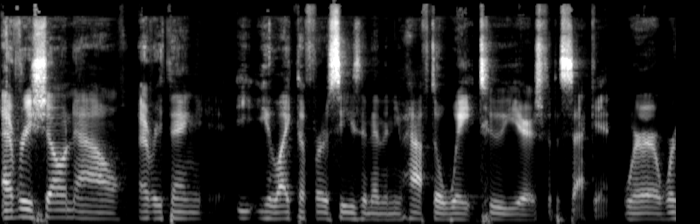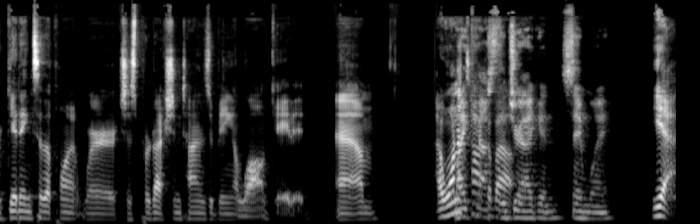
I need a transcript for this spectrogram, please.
every show now, everything you like the first season and then you have to wait two years for the second. Where we're getting to the point where just production times are being elongated. Um, I want to talk House about the Dragon, same way. Yeah.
